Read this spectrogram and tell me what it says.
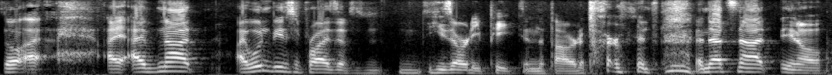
so i, I i've not i wouldn't be surprised if he's already peaked in the power department and that's not you know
